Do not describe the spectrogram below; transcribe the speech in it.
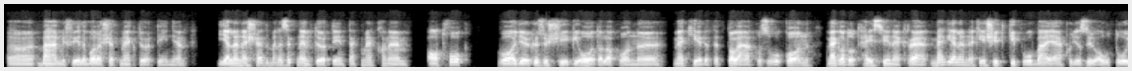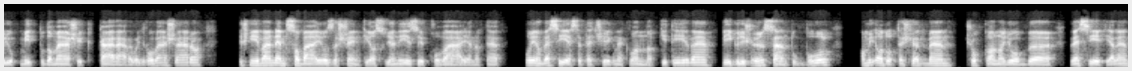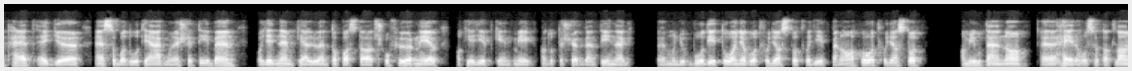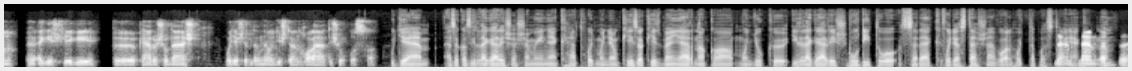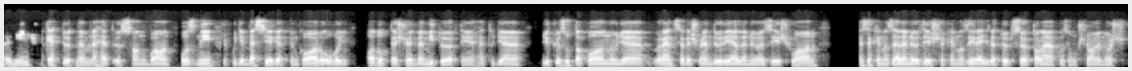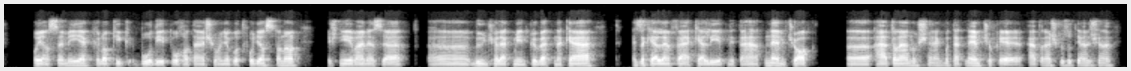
bármiféle baleset megtörténjen. Jelen esetben ezek nem történtek meg, hanem adhok, vagy közösségi oldalakon meghirdetett találkozókon, megadott helyszínekre megjelennek, és itt kipróbálják, hogy az ő autójuk mit tud a másik kárára vagy rovására, és nyilván nem szabályozza senki azt, hogy a nézők hova álljanak. Tehát olyan veszélyeztetettségnek vannak kitéve, végül is önszántukból, ami adott esetben sokkal nagyobb veszélyt jelenthet egy elszabadult jármű esetében, vagy egy nem kellően tapasztalt sofőrnél, aki egyébként még adott esetben tényleg mondjuk bódító anyagot fogyasztott, vagy éppen alkoholt fogyasztott, ami utána helyrehozhatatlan egészségi károsodást vagy esetleg nehogy Isten halált is okozhat. Ugye ezek az illegális események, hát hogy mondjam, kéz a kézben járnak a mondjuk illegális bódítószerek fogyasztásával? Hogy tapasztalják? Nem, nem, nem? nincs. Kettőt nem lehet összhangban hozni, csak ugye beszélgettünk arról, hogy adott esetben mi történhet. Ugye, ugye közutakon ugye rendszeres rendőri ellenőrzés van, ezeken az ellenőrzéseken azért egyre többször találkozunk sajnos olyan személyekkel, akik bódító hatású anyagot fogyasztanak, és nyilván ezzel bűncselekményt követnek el, ezek ellen fel kell lépni, tehát nem csak általánosságban, tehát nem csak általános közúti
